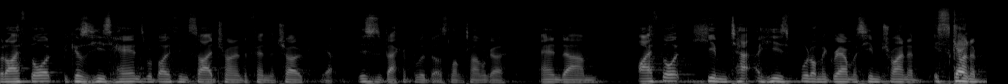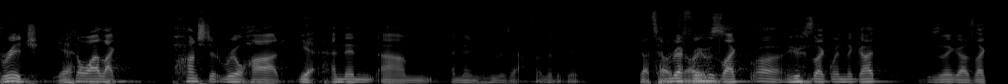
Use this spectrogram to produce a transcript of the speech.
But I thought because his hands were both inside trying to defend the choke. Yeah. This is back at Bluebells a long time ago, and um, I thought him ta- his foot on the ground was him trying to Escape. trying to bridge. Yeah. So I like punched it real hard. Yeah. And then um, and then he was out for a little bit. That's how The referee goes. was like, bro, he was like, when the guy, the Brazilian guy's like,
